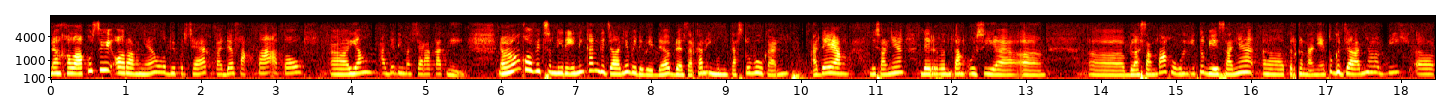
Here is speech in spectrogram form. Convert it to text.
Nah kalau aku sih orangnya lebih percaya kepada fakta atau eh, yang ada di masyarakat nih. Nah memang COVID sendiri ini kan gejalanya beda-beda berdasarkan imunitas tubuh kan. Ada yang misalnya dari rentang usia eh, eh, belasan tahun itu biasanya eh, terkenanya itu gejalanya lebih eh,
